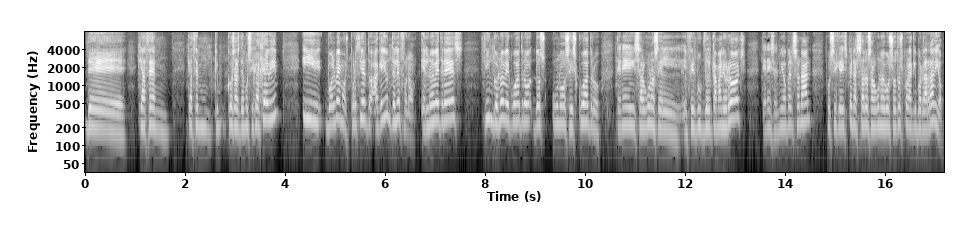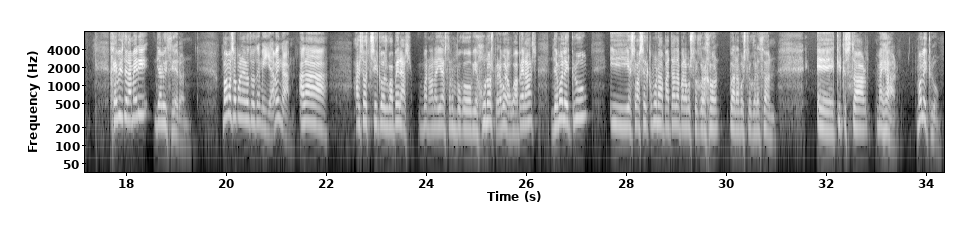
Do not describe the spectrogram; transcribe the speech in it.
de, que hacen, que hacen cosas de música heavy. Y volvemos. Por cierto, aquí hay un teléfono, el 93 594-2164. Tenéis algunos el, Facebook del Camaleo Roach, tenéis el mío personal, por si queréis pensaros alguno de vosotros por aquí por la radio. Heavis de la Mary ya lo hicieron. Vamos a poner otro temilla, venga, a, la, a estos chicos guaperas, bueno, ahora ya están un poco viejunos, pero bueno, guaperas, de Mole Crew, y esto va a ser como una patada para vuestro corazón. Para vuestro corazón. Eh, Kickstart My Heart. Mole Crew.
